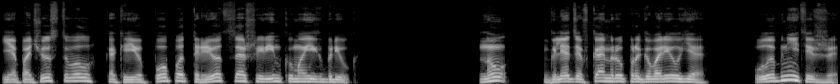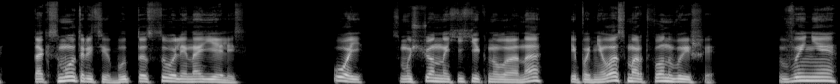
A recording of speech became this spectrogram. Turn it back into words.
Я почувствовал, как ее попа трется о ширинку моих брюк. «Ну», — глядя в камеру, проговорил я, — «улыбнитесь же, так смотрите, будто соли наелись». «Ой», — смущенно хихикнула она и подняла смартфон выше. «Вы не...»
